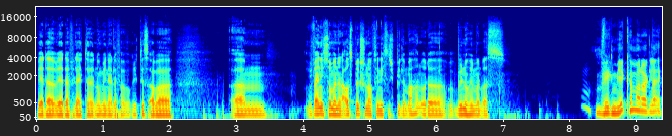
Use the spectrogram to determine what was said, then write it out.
wer, da, wer da vielleicht der nominelle Favorit ist, aber ähm, ich weiß nicht, soll man einen Ausblick schon auf die nächsten Spiele machen oder will noch jemand was? Wegen mir können wir da gleich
